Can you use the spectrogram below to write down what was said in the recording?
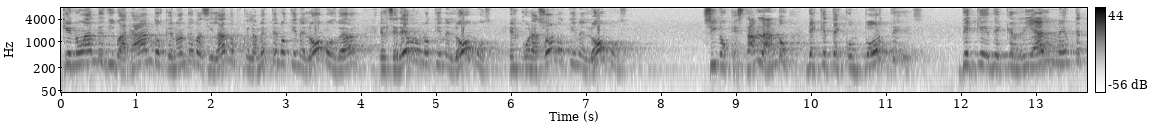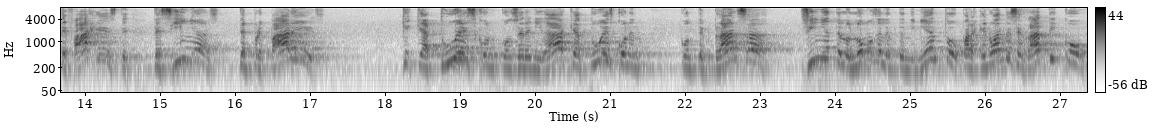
que no andes divagando, que no andes vacilando, porque la mente no tiene lomos, ¿verdad? El cerebro no tiene lomos, el corazón no tiene lomos, sino que está hablando de que te comportes, de que, de que realmente te fajes, te, ciñas, te prepares, que, que actúes con, con serenidad, que actúes con, con templanza. Cíñete los lomos del entendimiento para que no andes errático.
